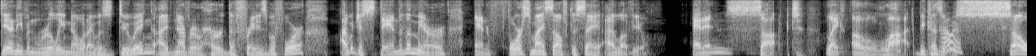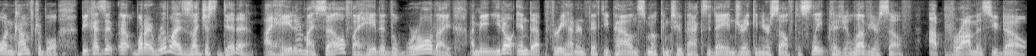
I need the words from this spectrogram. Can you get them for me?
didn't even really know what I was doing, I'd never heard the phrase before. I would just stand in the mirror and force myself to say, I love you. And it mm. sucked like a lot because it was so uncomfortable. Because it, uh, what I realized is I just didn't. I hated yeah. myself. I hated the world. I, I mean, you don't end up 350 pounds smoking two packs a day and drinking yourself to sleep because you love yourself. I promise you don't.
